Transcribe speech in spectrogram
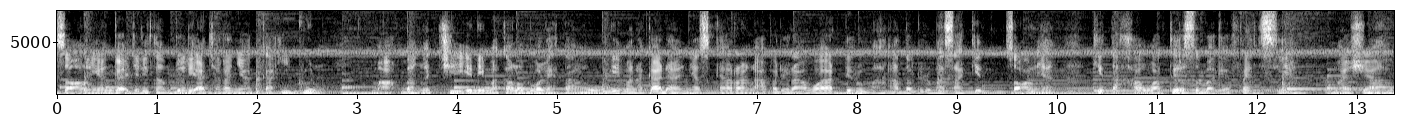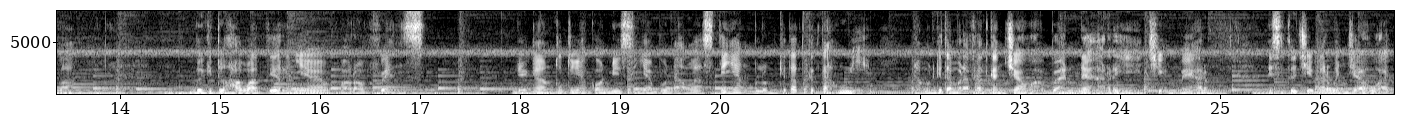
Soalnya nggak jadi tampil di acaranya Kak Igun Maaf banget Ci, ini mah kalau boleh tahu gimana keadaannya sekarang, apa dirawat di rumah atau di rumah sakit. Soalnya kita khawatir sebagai fansnya, Masya Allah. Begitu khawatirnya para fans dengan tentunya kondisinya Bunda Lesti yang belum kita ketahui. Namun kita mendapatkan jawaban dari Cimer. Di situ Cimer menjawab,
